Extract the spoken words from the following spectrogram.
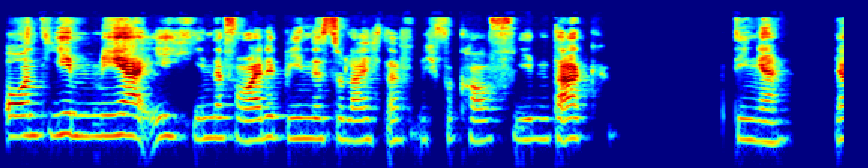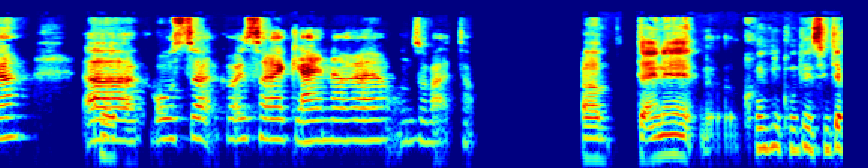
Und je mehr ich in der Freude bin, desto leichter ich verkaufe jeden Tag Dinge ja, äh, große, größere, kleinere und so weiter. Ähm, deine Kunden, Kundinnen sind ja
